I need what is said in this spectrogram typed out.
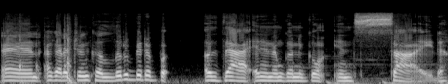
and I gotta drink a little bit of, of that and then I'm gonna go inside.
